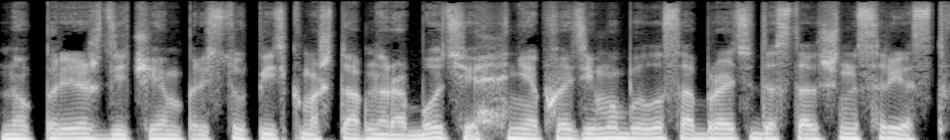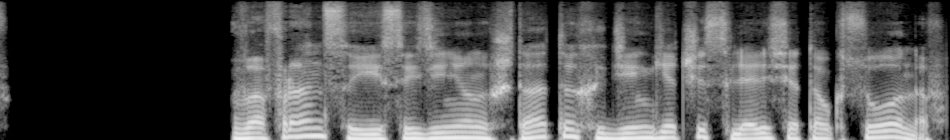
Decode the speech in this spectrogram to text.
Но прежде чем приступить к масштабной работе, необходимо было собрать достаточно средств. Во Франции и Соединенных Штатах деньги отчислялись от аукционов,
